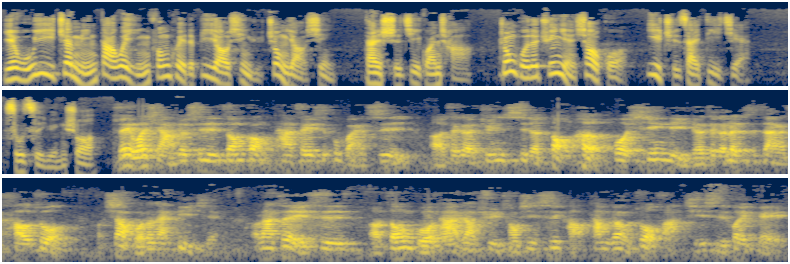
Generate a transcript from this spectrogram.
也无意证明大卫营峰会的必要性与重要性，但实际观察，中国的军演效果一直在递减。苏子云说：“所以我想，就是中共他这一次不管是呃这个军事的恫吓或心理的这个认知战的操作，效果都在递减。那这也是呃中国他要去重新思考，他们这种做法其实会给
